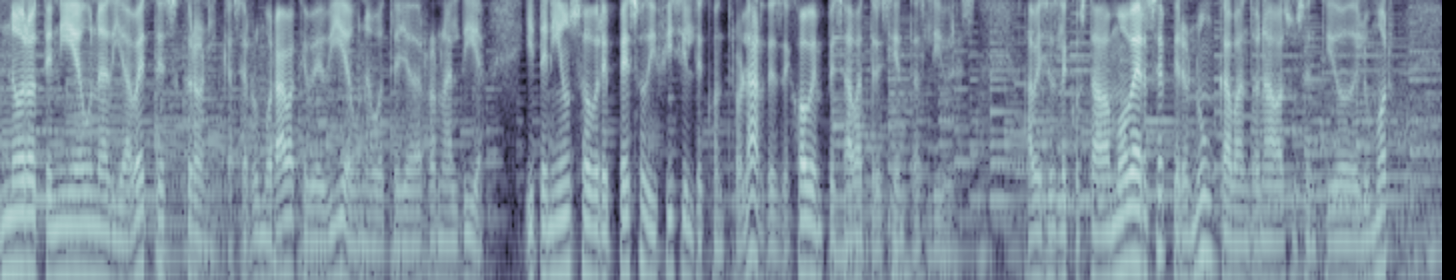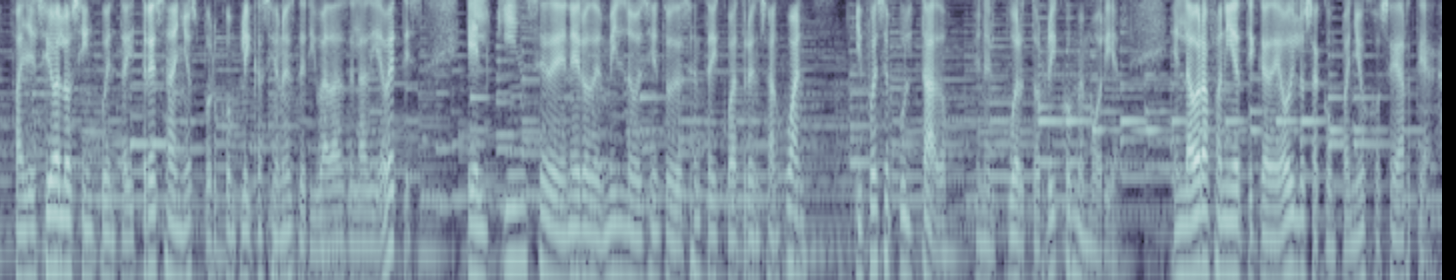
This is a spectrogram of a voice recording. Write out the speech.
Noro tenía una diabetes crónica, se rumoraba que bebía una botella de ron al día y tenía un sobrepeso difícil de controlar, desde joven pesaba 300 libras. A veces le costaba moverse, pero nunca abandonaba su sentido del humor. Falleció a los 53 años por complicaciones derivadas de la diabetes, el 15 de enero de 1964 en San Juan, y fue sepultado en el Puerto Rico Memorial. En la hora fanática de hoy los acompañó José Arteaga.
